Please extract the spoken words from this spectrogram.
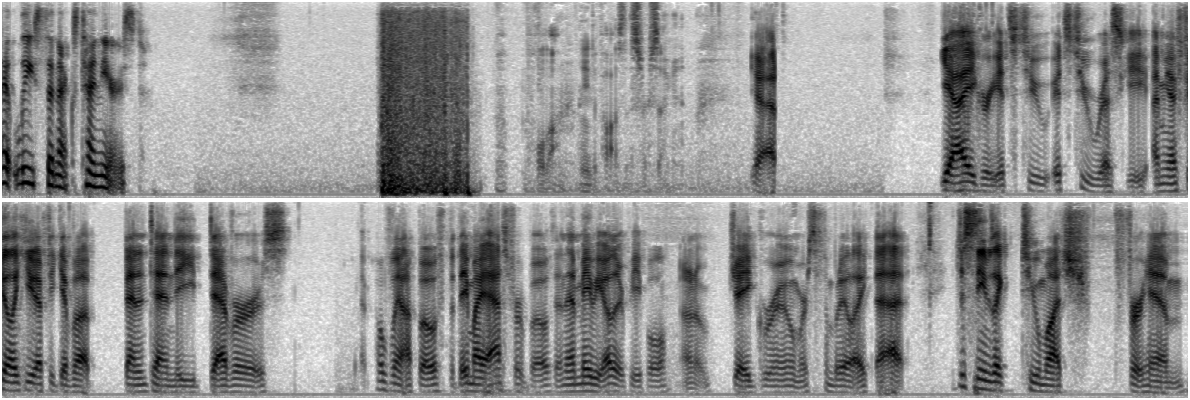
at least the next ten years. Hold on, I need to pause this for a second. Yeah, yeah, I agree. It's too it's too risky. I mean, I feel like you'd have to give up Benintendi, Devers, hopefully not both, but they might ask for both, and then maybe other people. I don't know, Jay Groome or somebody like that. It just seems like too much for him.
